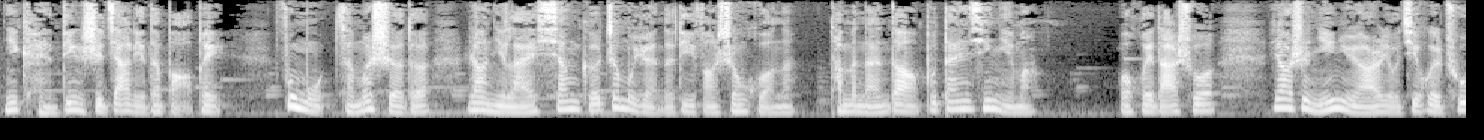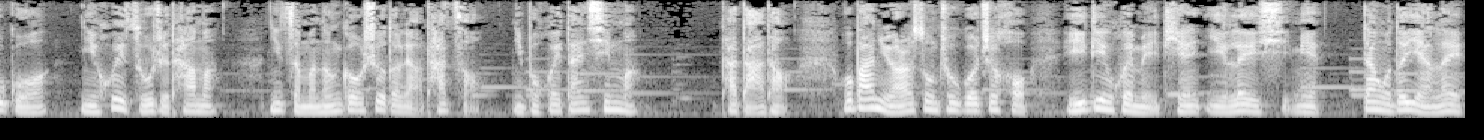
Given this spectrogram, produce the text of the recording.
你肯定是家里的宝贝，父母怎么舍得让你来相隔这么远的地方生活呢？他们难道不担心你吗？我回答说，要是你女儿有机会出国，你会阻止她吗？你怎么能够受得了她走？你不会担心吗？他答道：我把女儿送出国之后，一定会每天以泪洗面，但我的眼泪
